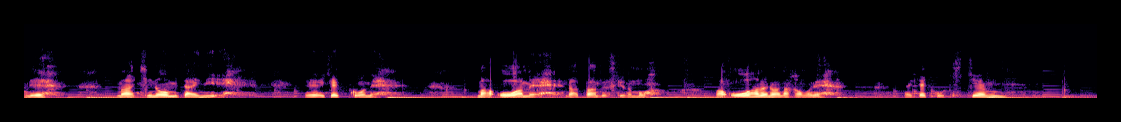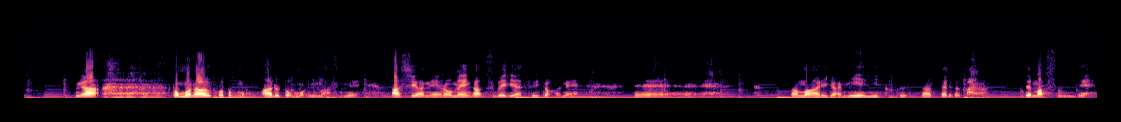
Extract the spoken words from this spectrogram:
うん、で、まあ昨日みたいに、えー、結構ね、まあ大雨だったんですけども、まあ、大雨の中もね、結構危険が 伴うこともあると思いますね。足がね、路面が滑りやすいとかね、えー、まあ、周りが見えにくくなったりとかしてますんで、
